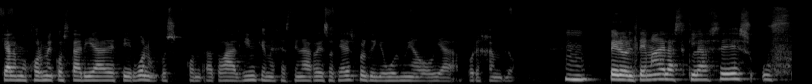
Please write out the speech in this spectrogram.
que a lo mejor me costaría decir, bueno, pues contrato a alguien que me gestione las redes sociales porque yo voy muy agobiada, por ejemplo. Mm. Pero el tema de las clases, uff,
